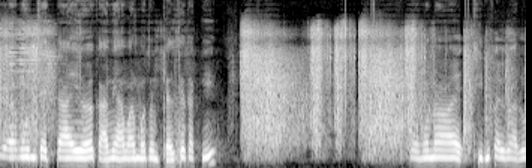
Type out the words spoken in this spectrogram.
যেমন তাই হোক, আমি আমার মতন খেলতে থাকি। মনে হয় থ্রি ফাইভ আরও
